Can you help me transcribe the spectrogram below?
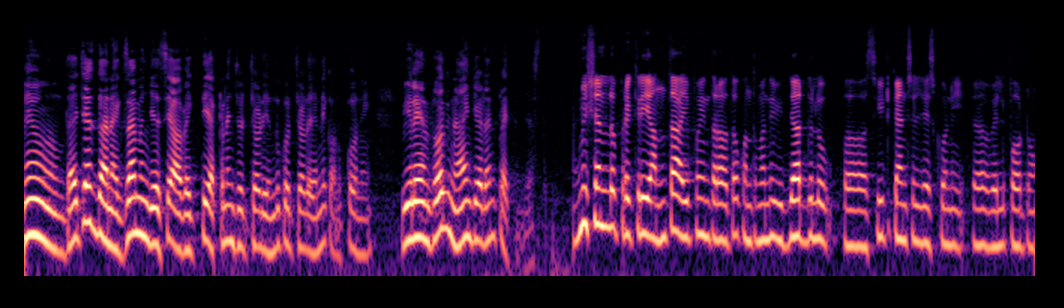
మేము దయచేసి దాన్ని ఎగ్జామిన్ చేసి ఆ వ్యక్తి ఎక్కడి నుంచి వచ్చాడు ఎందుకు వచ్చాడు అన్నీ కనుక్కొని వీలైనంత వరకు న్యాయం చేయడానికి ప్రయత్నం చేస్తాం. అడ్మిషన్ల ప్రక్రియ అంతా అయిపోయిన తర్వాత కొంతమంది విద్యార్థులు సీట్ క్యాన్సిల్ చేసుకొని వెళ్ళిపోవటం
